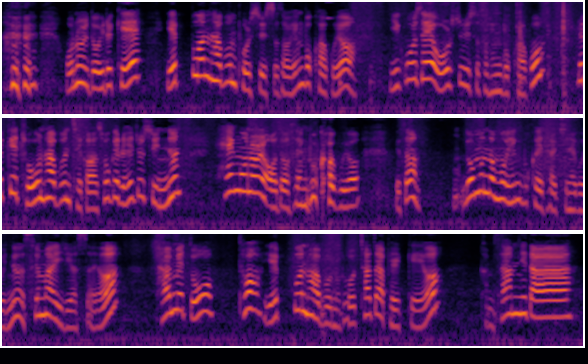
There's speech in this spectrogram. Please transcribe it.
오늘도 이렇게 예쁜 화분 볼 수 있어서 행복하고요. 이곳에 올 수 있어서 행복하고 이렇게 좋은 화분 제가 소개를 해줄 수 있는 행운을 얻어서 행복하고요. 그래서 너무너무 행복하게 잘 지내고 있는 스마일이었어요. 다음에 또 더 예쁜 화분으로 찾아뵐게요. 감사합니다.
